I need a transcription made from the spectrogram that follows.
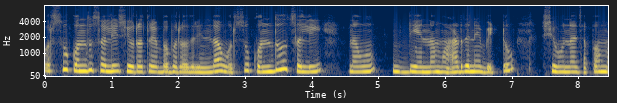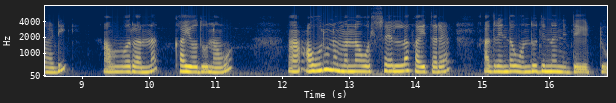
ವರ್ಷಕ್ಕೊಂದು ಸಲ ಶಿವರಾತ್ರಿ ಹಬ್ಬ ಬರೋದರಿಂದ ವರ್ಷಕ್ಕೊಂದು ಸಲ ನಾವು ನಿದ್ದೆಯನ್ನು ಮಾಡ್ದೇ ಬಿಟ್ಟು ಶಿವನ ಜಪ ಮಾಡಿ ಅವರನ್ನು ಕಾಯೋದು ನಾವು. ಅವರು ನಮ್ಮನ್ನು ವರ್ಷ ಎಲ್ಲ ಕಾಯ್ತಾರೆ. ಅದರಿಂದ ಒಂದು ದಿನ ನಿದ್ದೆ ಇಟ್ಟು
